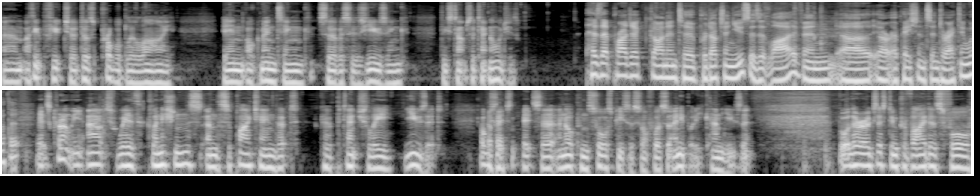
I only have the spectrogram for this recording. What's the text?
um, I think the future does probably lie in augmenting services using these types of technologies has that project gone into production use? Is it live and uh, are patients interacting with it? It's currently out with clinicians and the supply chain that could potentially use it. Obviously, okay. it's, it's a, an open source piece of software, so anybody can use it. But there are existing providers for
